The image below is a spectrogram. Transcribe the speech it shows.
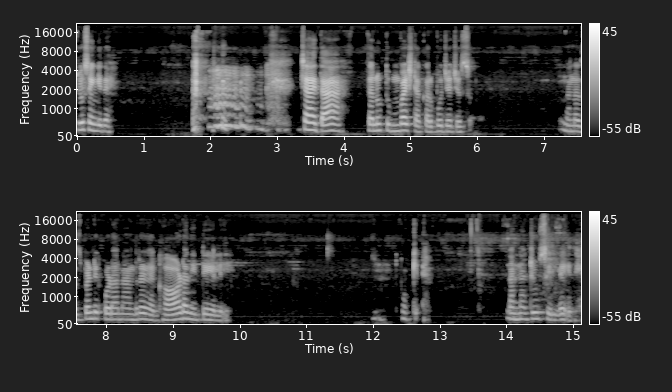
ಜ್ಯೂಸ್ ಹೆಂಗಿದೆ? ಚೆನ್ನಾಯ್ತಾ? ತನಗೆ ತುಂಬ ಇಷ್ಟ ಕರ್ಬೂಜ ಜ್ಯೂಸು. ನನ್ನ ಹಸ್ಬೆಂಡಿಗೆ ಕೊಡೋಣ ಅಂದರೆ ಗಾಢ ನಿದ್ದೆಯಲ್ಲಿ. ಓಕೆ ನನ್ನ ಜ್ಯೂಸ್ ಇಲ್ಲೇ ಇದೆ.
